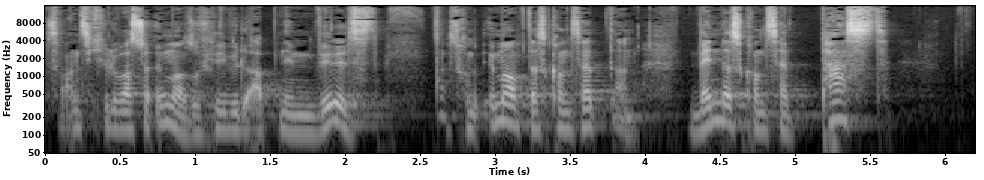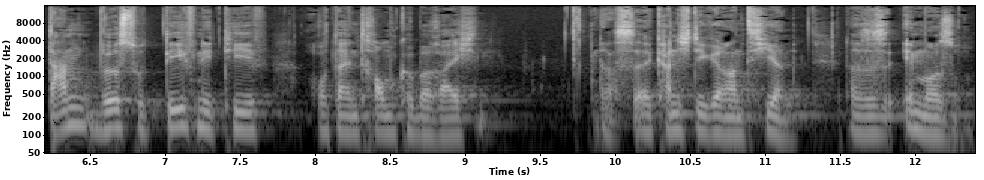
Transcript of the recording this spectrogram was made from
20 Kilo, was auch immer. So viel, wie du abnehmen willst. Das kommt immer auf das Konzept an. Wenn das Konzept passt, dann wirst du definitiv auch deinen Traumkörper erreichen. Das äh, kann ich dir garantieren. Das ist immer so.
